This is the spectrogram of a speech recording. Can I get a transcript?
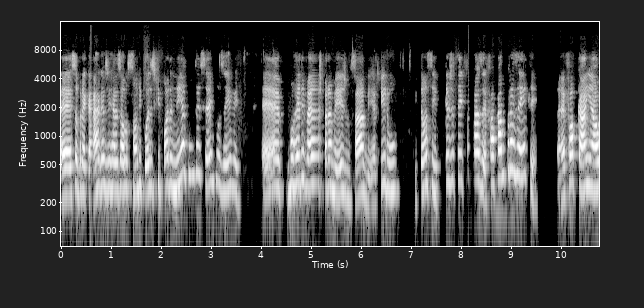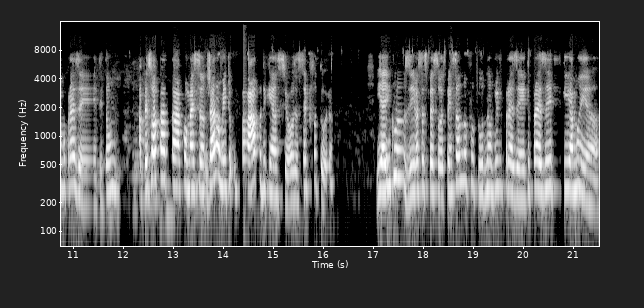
é, sobrecargas de resolução de coisas que podem nem acontecer, inclusive. É morrer de véspera mesmo, sabe? É peru. Então, assim, o que a gente tem que fazer? Focar no presente. Né? Focar em algo presente. Então, a pessoa está tá começando. Geralmente, o papo de quem é ansioso é sempre futuro. E aí, inclusive, essas pessoas pensando no futuro não vivem presente, o presente que amanhã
